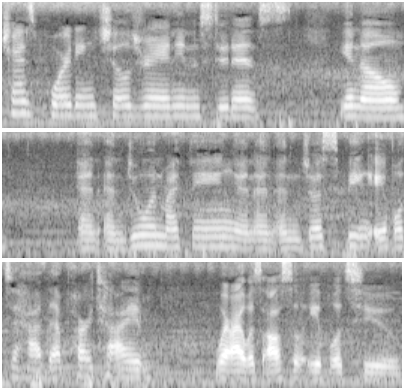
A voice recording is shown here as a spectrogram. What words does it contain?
transporting children and students, you know, and, and doing my thing and, and, and just being able to have that part time where I was also able to,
